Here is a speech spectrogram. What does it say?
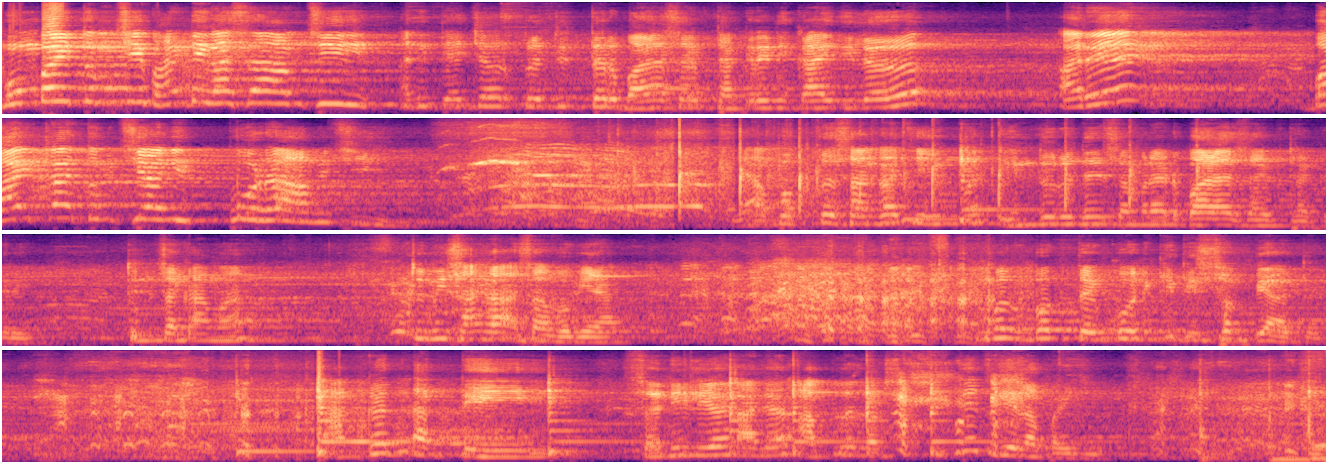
मुंबई तुमची भांडी घासा आमची. आणि त्याच्यावर प्रत्युत्तर बाळासाहेब ठाकरेंनी काय दिलं? अरे बायका तुमची आणि पोरं आमची. या फक्त सांगायची हिंमत हिंदू हृदय सम्राट बाळासाहेब ठाकरे. तुमचं काम हा? तुम्ही सांगा असा बघूया. मग बघतोय कोण किती सभ्य आतो ताकद लागते. सनी लिहन आल्यावर आपलं लक्ष तिथेच गेला पाहिजे.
